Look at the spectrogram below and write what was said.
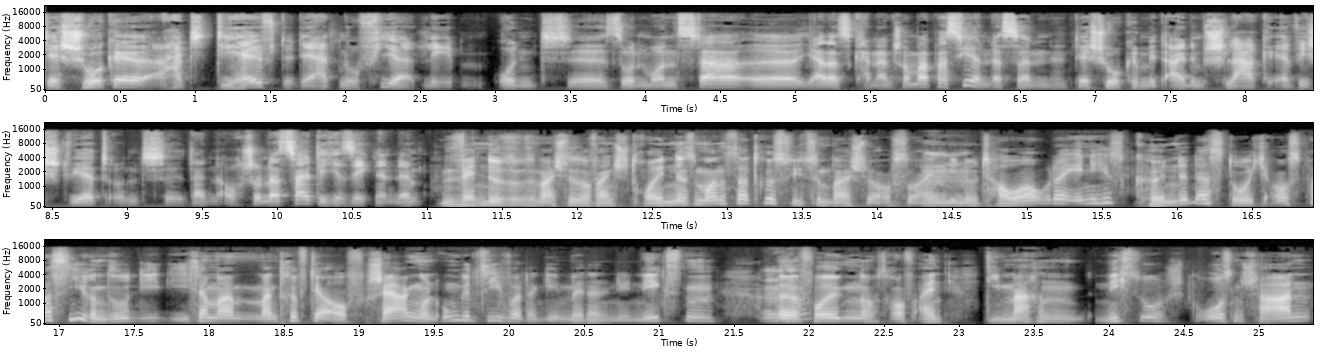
Der Schurke hat die Hälfte, der hat nur vier Leben. Und äh, so ein Monster, äh, ja, das kann dann schon mal passieren, dass dann der Schurke mit einem Schlag erwischt wird und äh, dann auch schon das Zeitliche segnet, ne? Wenn du so zum Beispiel so auf ein streuendes Monster triffst, wie zum Beispiel auf so einen mhm. Minotaur oder ähnliches, könnte das durchaus passieren. So die, ich sag mal, man trifft ja auf Schergen und Ungeziefer Receiver, da gehen wir dann in den nächsten mhm. äh, Folgen noch drauf ein, die machen nicht so großen Schaden,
